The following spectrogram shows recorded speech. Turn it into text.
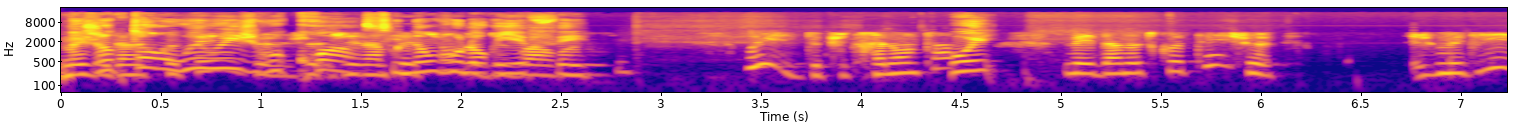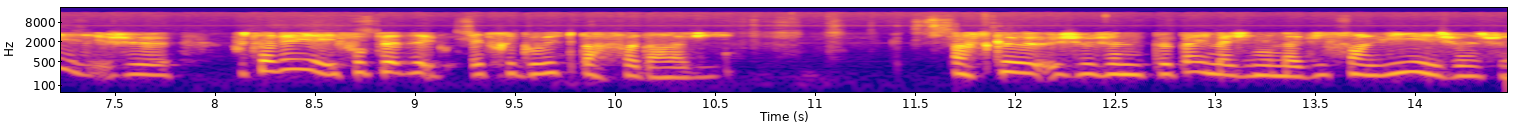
mais j'entends oui oui je vous crois sinon vous l'auriez fait aussi- Oui, depuis très longtemps. oui Mais d'un autre côté, je, je me dis, je, vous savez, il faut peut-être être égoïste parfois dans la vie. Parce que je, je ne peux pas imaginer ma vie sans lui et je, je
